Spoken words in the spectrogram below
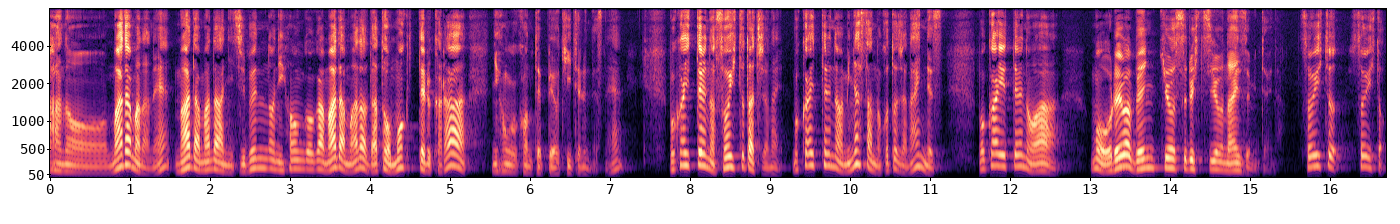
あのまだまだねまだまだに自分の日本語がまだまだだと思ってるから日本語コンテッペイを聞いてるんですね。僕が言ってるのはそういう人たちじゃない。僕が言ってるのは皆さんのことじゃないんです。僕が言ってるのはもう俺は勉強する必要ないぜみたいな。そういう人そういう人。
